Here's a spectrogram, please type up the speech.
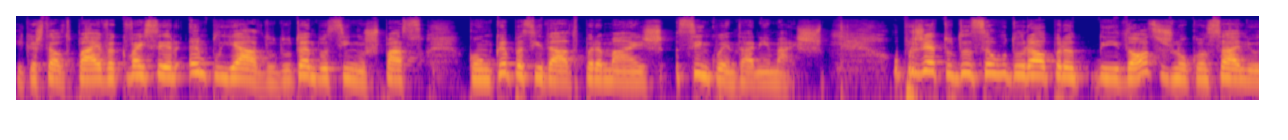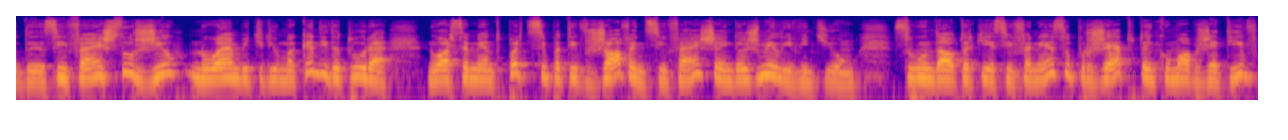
e Castelo de Paiva, que vai ser ampliado, dotando assim o espaço com capacidade para mais 50 animais. O projeto de saúde oral para idosos no Conselho de Sinfãs surgiu no âmbito de uma candidatura no Orçamento Participativo Jovem de Sinfãs em 2021. Segundo a autarquia sinfanense, o projeto tem como objetivo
